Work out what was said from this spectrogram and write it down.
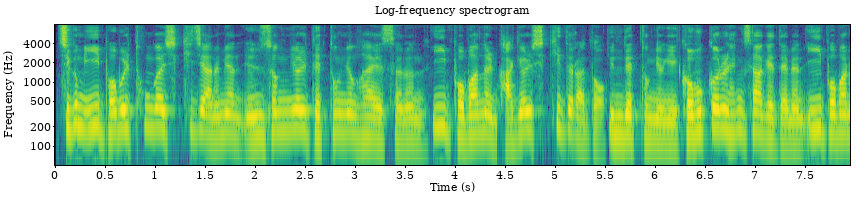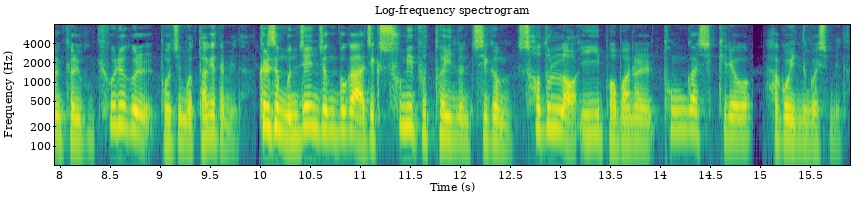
지금 이 법을 통과시키지 않으면 윤석열 대통령 하에서는 이 법안을 가결시키더라도 윤 대통령이 거부권을 행사하게 되면 이 법안은 결국 효력을 보지 못하게 됩니다. 그래서 문재인 정부가 아직 숨이 붙어있는 지금 서둘러 이 법안을 통과시키려고 하고 있는 것입니다.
